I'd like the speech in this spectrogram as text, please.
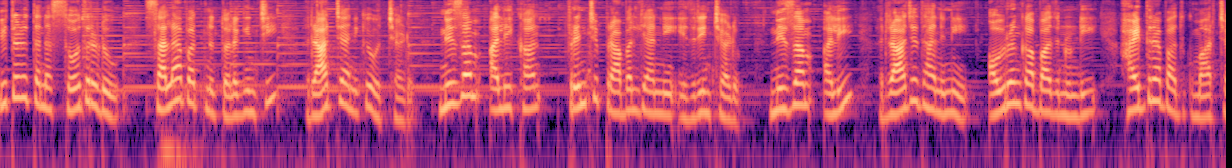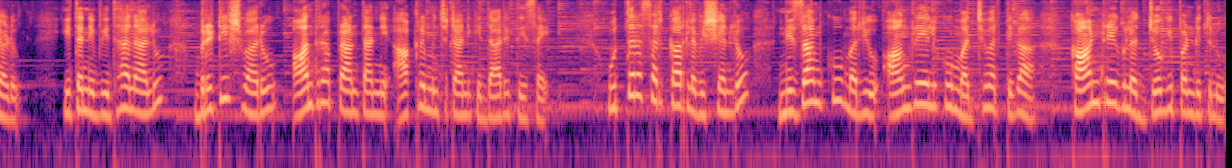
ఇతడు తన సోదరుడు సలాబత్ను తొలగించి రాజ్యానికి వచ్చాడు. నిజాం అలీఖాన్ ఫ్రెంచి ప్రాబల్యాన్ని ఎదిరించాడు. నిజాం అలీ రాజధానిని ఔరంగాబాద్ నుండి హైదరాబాదుకు మార్చాడు. ఇతని విధానాలు బ్రిటిష్ వారు ఆంధ్ర ప్రాంతాన్ని ఆక్రమించటానికి దారితీశాయి. ఉత్తర సర్కార్ల విషయంలో నిజాంకు మరియు ఆంగ్లేయులకు మధ్యవర్తిగా కాండ్రేగుల జోగి పండితులు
